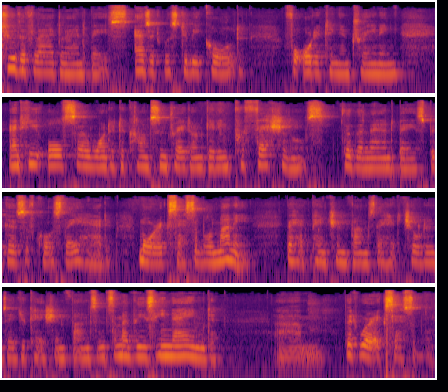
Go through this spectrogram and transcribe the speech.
to the Flag Land Base, as it was to be called, for auditing and training. And he also wanted to concentrate on getting professionals to the land base because, of course, they had more accessible money. They had pension funds, they had children's education funds, and some of these he named um, that were accessible.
